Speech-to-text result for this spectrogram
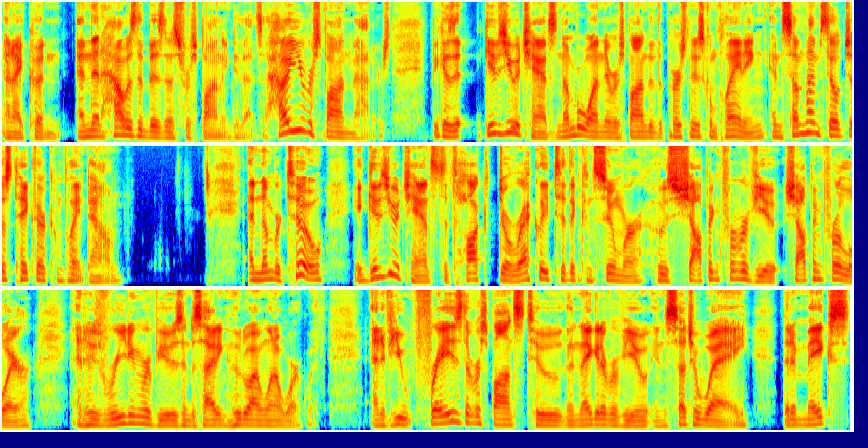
and I couldn't. And then how is the business responding to that? So how you respond matters because it gives you a chance, number one, to respond to the person who's complaining. And sometimes they'll just take their complaint down and number two, it gives you a chance to talk directly to the consumer who's shopping for review, shopping for a lawyer and who's reading reviews and deciding who do I want to work with. And if you phrase the response to the negative review in such a way that it makes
